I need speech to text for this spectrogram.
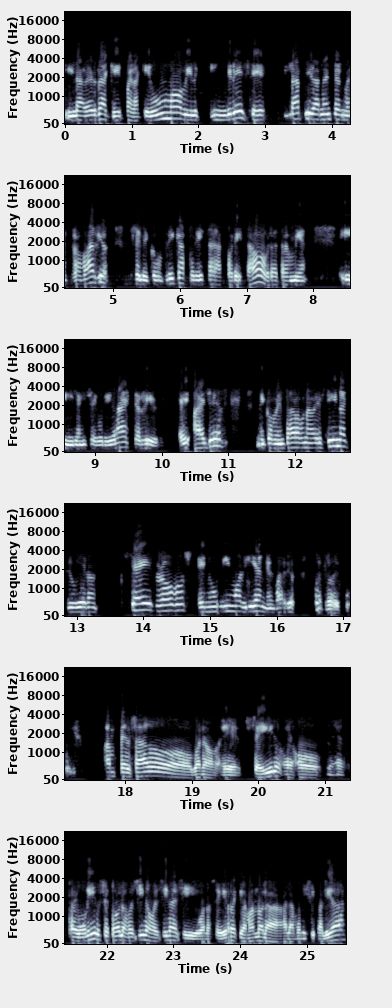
y la verdad que para que un móvil ingrese rápidamente en nuestros barrios se le complica por esta por esta obra también y la inseguridad es terrible. Eh, ayer me comentaba una vecina que hubieron seis robos en un mismo día en el barrio 4 de julio. ¿Han pensado, bueno, eh, seguir eh, o reunirse todos los vecinos, vecinas y, bueno, seguir reclamando a la, la municipalidad?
